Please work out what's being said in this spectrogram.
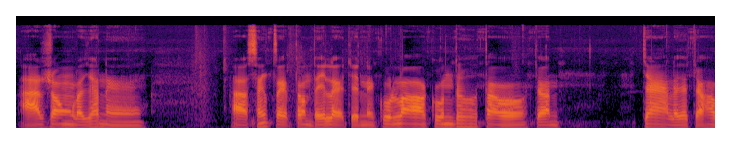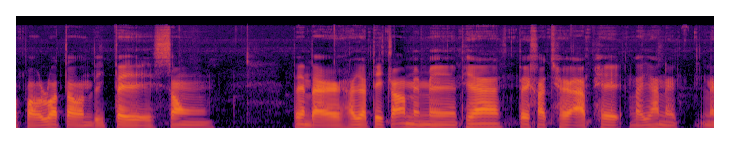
à rong là do này à sáng chạy toàn đấy lại chỉ này cô lo cô thu tàu cho cha là cho họ bảo lo tàu đi tề xong tên đời họจะตีจ้อเมเมเทียเตเขาเชออาเพระย cha là cho họ bảo lo tòn đi tê xong. Tên đời họ giờ tê có mẹ mẹ, thế tê họ chờ à phê, là do nè nè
